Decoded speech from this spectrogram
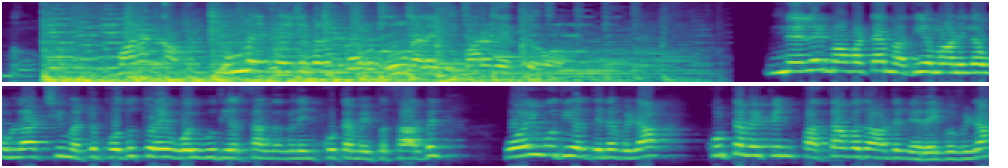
வணக்கம். உண்மை செய்திகளுக்கு உங்களை வரவேற்கிறோம். நெல்லை மாவட்ட மத்திய மாநில உள்ளாட்சி மற்றும் பொதுத்துறை ஓய்வூதியர் சங்கங்களின் கூட்டமைப்பு சார்பில் ஓய்வூதியர் தின விழா கூட்டமைப்பின் பத்தாவது ஆண்டு நிறைவு விழா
